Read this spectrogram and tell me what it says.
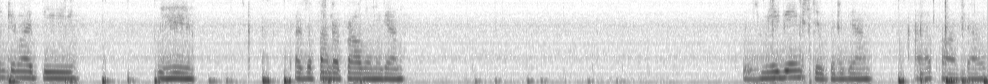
Think it might be... Mm-hmm. Found our problem again. It was me being stupid again. I apologize.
